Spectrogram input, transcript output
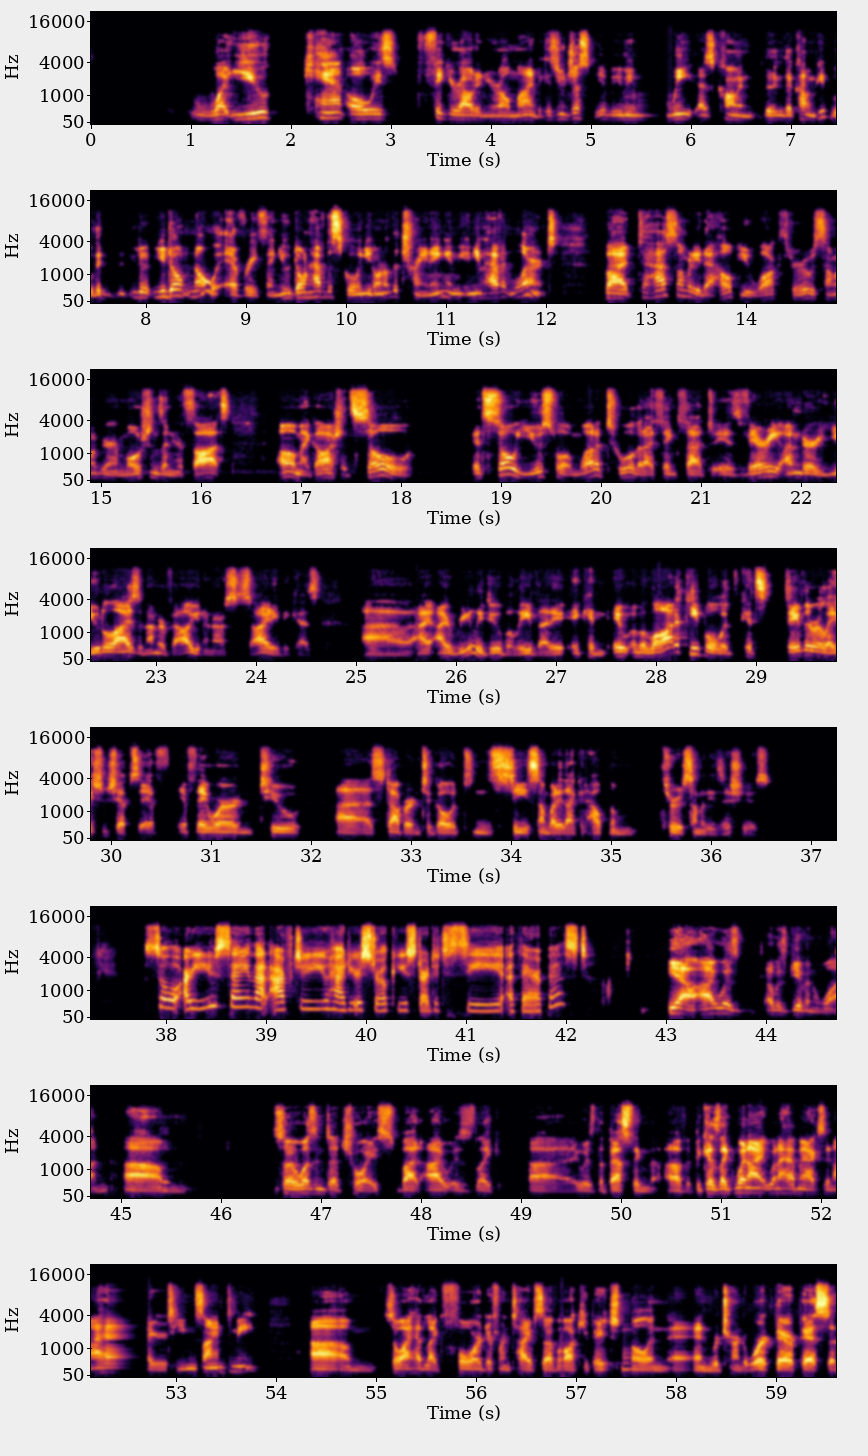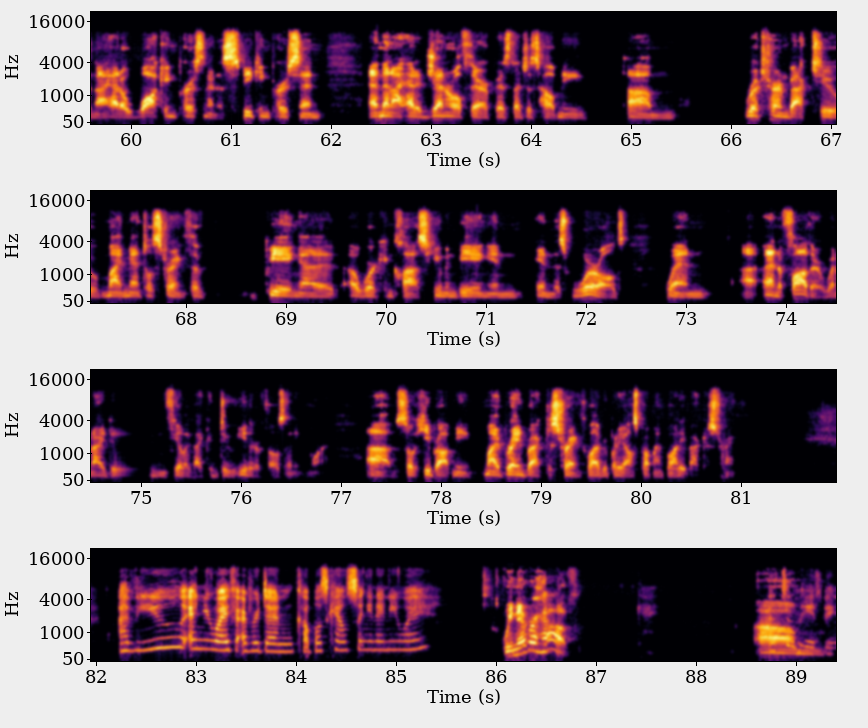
what you can't always figure out in your own mind because you just i mean we as common the, the common people you don't know everything. You don't have the schooling you don't have the training and, and you haven't learned. But to have somebody to help you walk through some of your emotions and your thoughts oh my gosh it's so it's so useful. And what a tool that i think that is very underutilized and undervalued in our society because uh, I, I, really do believe that it, it can. It, a lot of people would could save their relationships if if they were too uh, stubborn to go and see somebody that could help them through some of these issues. So, are you saying that after you had your stroke, you started to see a therapist? Yeah, I was. I was given one. Um, so it wasn't a choice, but I was like, uh, it was the best thing of it because, like, when I when I had my accident, I had your team signed to me Um, so I had like four different types of occupational and, and return to work therapists, and I had a walking person and a speaking person, and then I had a general therapist that just helped me um, return back to my mental strength of being a, a working class human being in in this world when uh, and a father when I didn't feel like I could do either of those anymore. Um, so he brought me my brain back to strength while everybody else brought my body back to strength. Have you and your wife ever done couples counseling in any way? We never have. Okay. That's Um, amazing.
